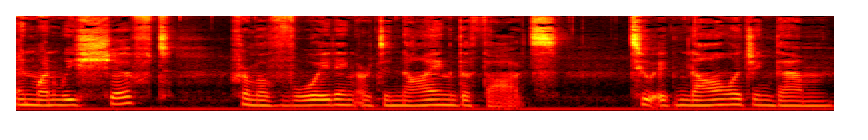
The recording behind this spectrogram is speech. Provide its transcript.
And when we shift from avoiding or denying the thoughts to acknowledging them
